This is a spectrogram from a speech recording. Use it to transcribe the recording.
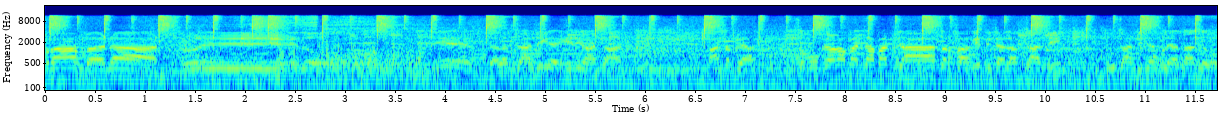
Prambanan. Wih, itu. Ini dalam candi kayak gini kan. Mantep ya. Semoga kapan-kapan bisa terbangin di dalam candi. Itu candinya kelihatan tuh.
